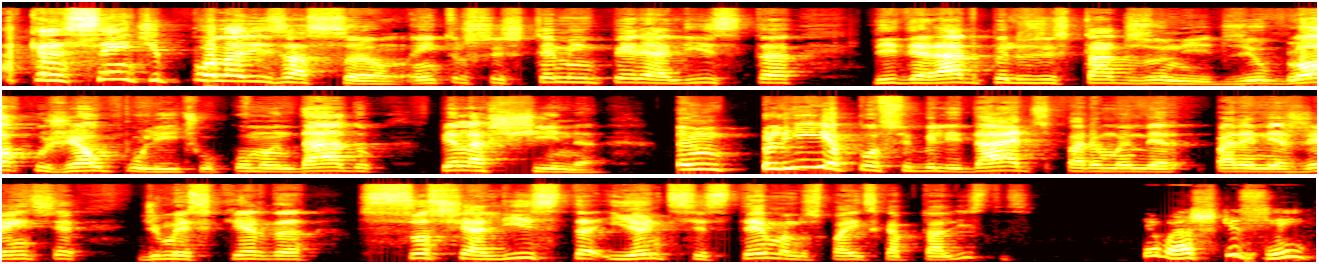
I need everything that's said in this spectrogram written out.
A crescente polarização entre o sistema imperialista liderado pelos Estados Unidos e o bloco geopolítico comandado pela China amplia possibilidades para, uma, para a emergência de uma esquerda socialista e antissistema nos países capitalistas? Eu acho que sim.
